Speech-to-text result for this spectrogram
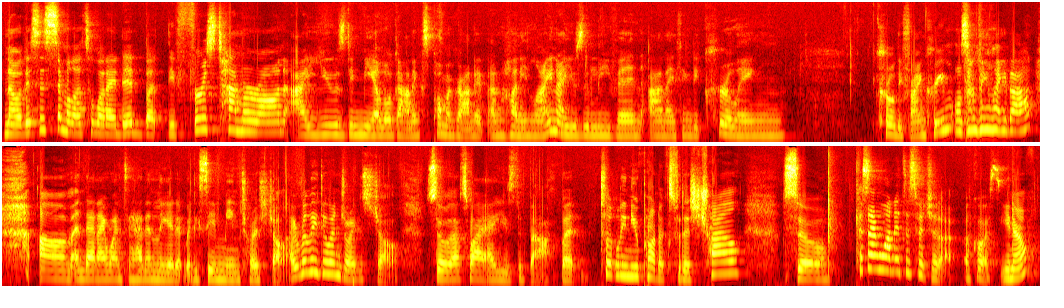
Now this is similar to what I did, but the first time around, I used the Mielle Organics pomegranate and honey line. I used the leave-in and I think the curling curly fine cream or something like that. Um, and then I went ahead and layered it with the same Mane Choice gel. I really do enjoy this gel so that's why I used it back but totally new products for this trial so because I wanted to switch it up of course you know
